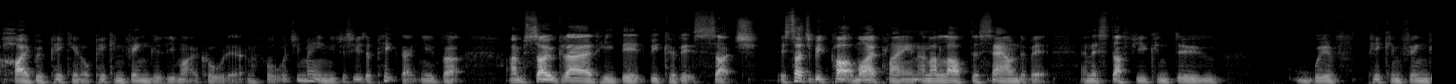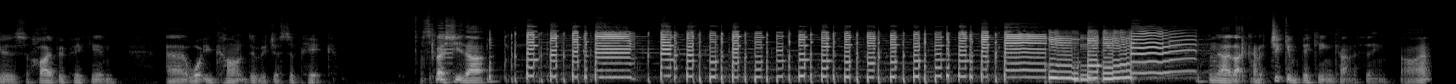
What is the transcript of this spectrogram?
hybrid picking or picking fingers, he might have called it. And I thought, what do you mean? You just use a pick, don't you? But I'm so glad he did because it's such, it's such a big part of my playing and I love the sound of it. And there's stuff you can do with picking fingers, hybrid picking, uh, what you can't do with just a pick. Especially that. Know, that kind of chicken picking kind of thing, all right?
